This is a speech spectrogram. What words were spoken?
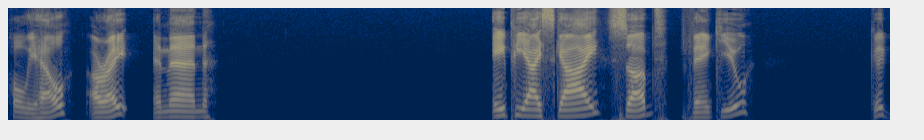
Holy hell. All right. And then API Sky subbed. Thank you. Good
